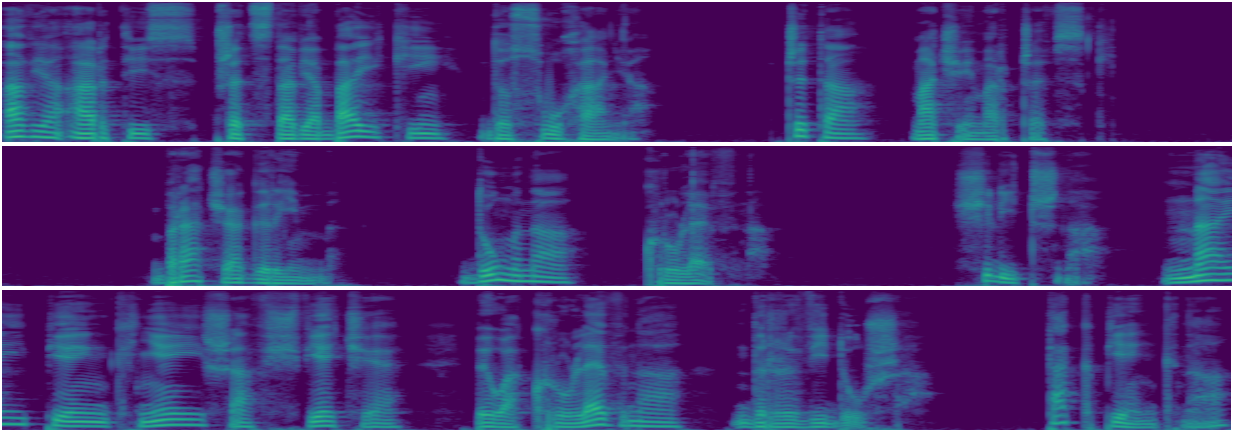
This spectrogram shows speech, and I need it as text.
Avia Artis przedstawia bajki do słuchania. Czyta Maciej Marczewski. Bracia Grimm. Dumna królewna. Śliczna, najpiękniejsza w świecie była królewna drwidusza tak piękna,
